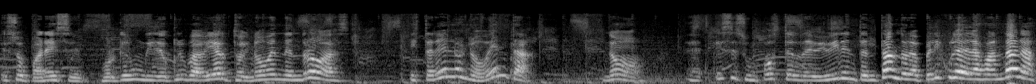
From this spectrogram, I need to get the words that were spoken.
Eso parece, porque es un videoclub abierto y no venden drogas. ¿Estaré en los 90? No, eh, ese es un póster de Vivir Intentando, la película de las bandanas.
